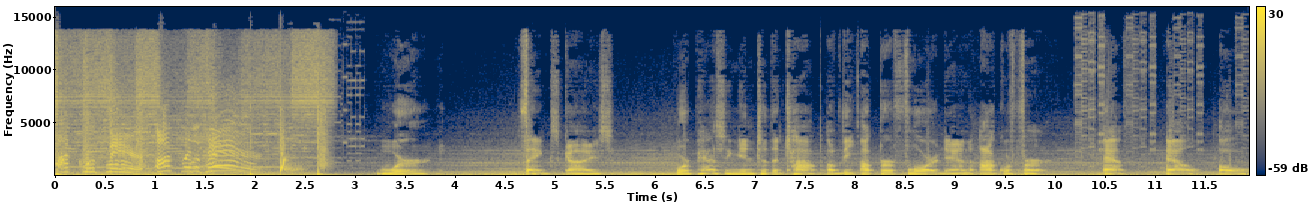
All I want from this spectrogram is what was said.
Aquifer! Aquifer! Word. Thanks, guys. We're passing into the top of the upper Floridan Aquifer. F L O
